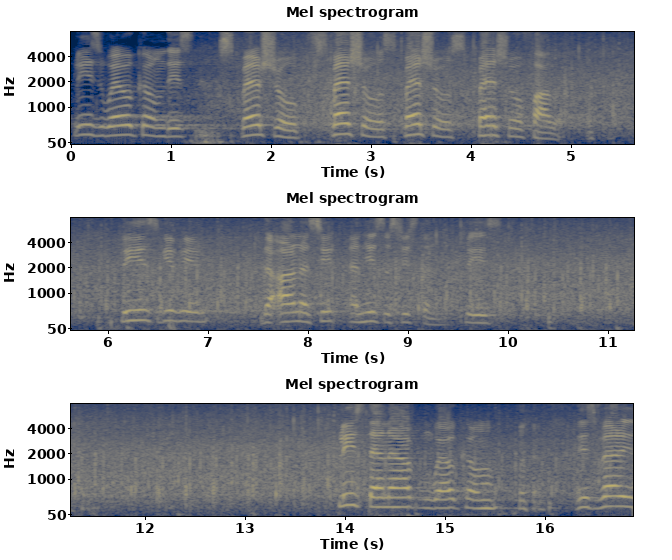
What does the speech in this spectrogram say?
Please welcome this special, special, special, special father. Please give him the honor seat and his assistant, please. Please stand up and welcome this very,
